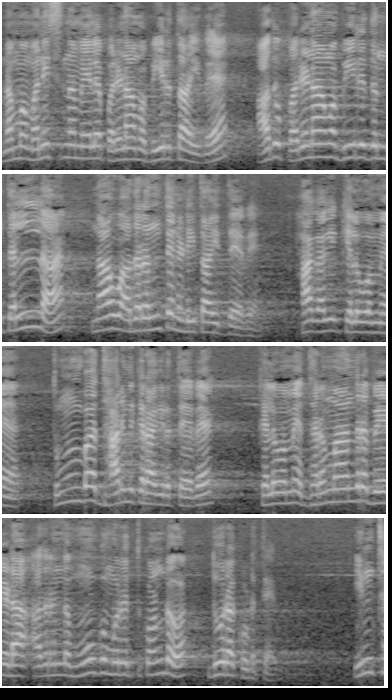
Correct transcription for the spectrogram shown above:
ನಮ್ಮ ಮನಸ್ಸಿನ ಮೇಲೆ ಪರಿಣಾಮ ಬೀರ್ತಾ ಇದೆ. ಅದು ಪರಿಣಾಮ ಬೀರಿದಂತೆಲ್ಲ ನಾವು ಅದರಂತೆ ನಡೀತಾ ಇದ್ದೇವೆ. ಹಾಗಾಗಿ ಕೆಲವೊಮ್ಮೆ ತುಂಬ ಧಾರ್ಮಿಕರಾಗಿರ್ತೇವೆ ಕೆಲವೊಮ್ಮೆ ಧರ್ಮ ಬೇಡ, ಅದರಿಂದ ಮೂಗು ಮುರಿದುಕೊಂಡು ದೂರ ಕೊಡುತ್ತೇವೆ. ಇಂಥ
